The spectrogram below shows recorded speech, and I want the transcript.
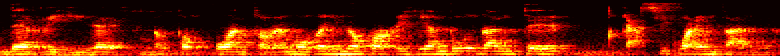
de, rigidez, ¿no? por cuanto lo hemos venido corrigiendo durante casi 40 años.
